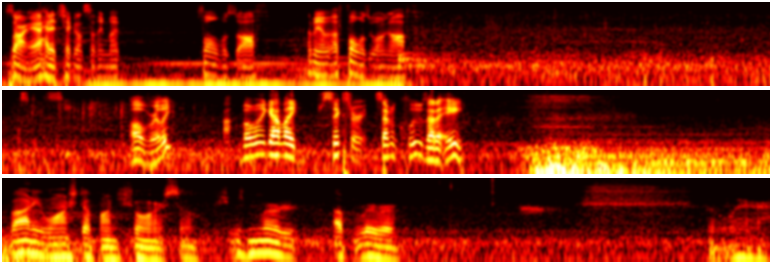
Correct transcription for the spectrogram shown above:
Sorry, I had to check on something. My phone was off. I mean, my phone was going off. Let's get see. Oh, really? But only got like six or seven clues out of eight. Body washed up on shore, so she was murdered upriver. But where?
